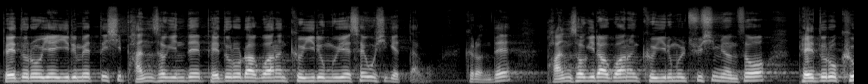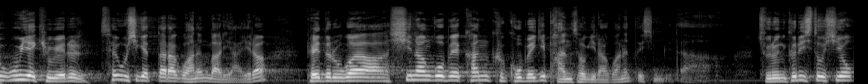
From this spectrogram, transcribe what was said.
베드로의 이름의 뜻이 반석인데 베드로라고 하는 그 이름 위에 세우시겠다고 그런데 반석이라고 하는 그 이름을 주시면서 베드로 그 위에 교회를 세우시겠다라고 하는 말이 아니라 베드로가 신앙 고백한 그 고백이 반석이라고 하는 뜻입니다. 주는 그리스도시요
